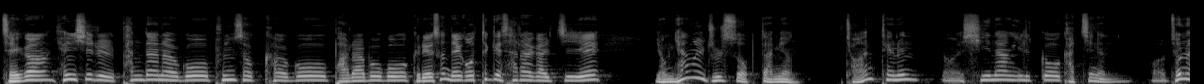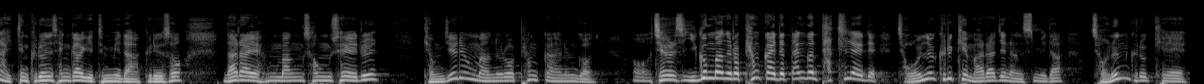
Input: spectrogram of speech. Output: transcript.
제가 현실을 판단하고 분석하고 바라보고 그래서 내가 어떻게 살아갈지에 영향을 줄 수 없다면 저한테는 어, 신앙일 것 같지는 어, 저는 하여튼 그런 생각이 듭니다. 그래서 나라의 흥망성쇠를 경제력만으로 평가하는 것 어, 제가 그래서 이것만으로 평가해야 돼, 딴 건 다 틀려야 돼. 전혀 그렇게 말하지는 않습니다. 저는 그렇게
